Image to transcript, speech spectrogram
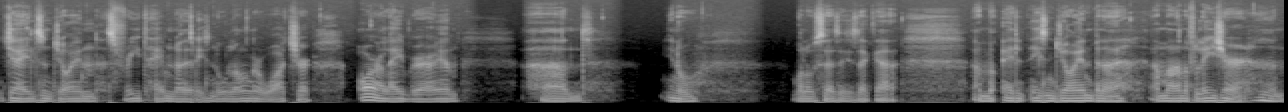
Giles enjoying his free time now that he's no longer a watcher or a librarian, and you know, Willow says he's like a um, he's enjoying being a, a man of leisure. And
